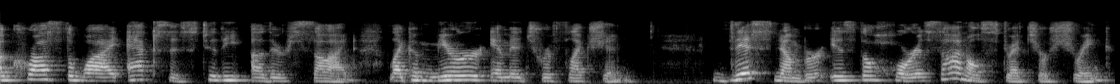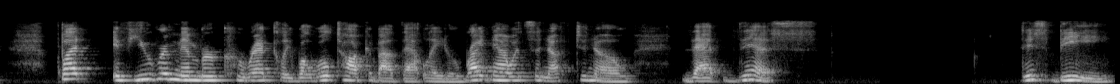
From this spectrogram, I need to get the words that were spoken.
across the y-axis to the other side, like a mirror image reflection. This number is the horizontal stretch or shrink, but if you remember correctly, well, we'll talk about that later. Right now, it's enough to know that this, this B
